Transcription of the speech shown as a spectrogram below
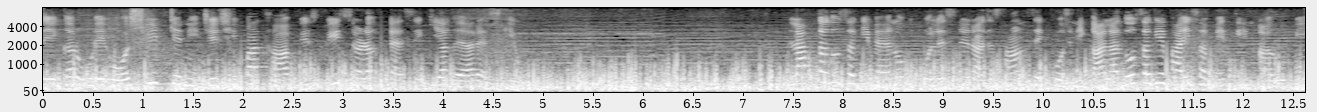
को उड़े हो शीट के नीचे छिपा था। इस बीच सड़क ऐसे किया गया रेस्क्यू। लापता दो सगी बहनों को पुलिस ने राजस्थान से खोज निकाला। दो सगे भाई समेत तीन आरोपी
